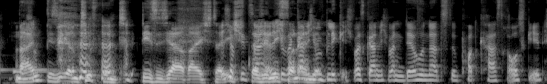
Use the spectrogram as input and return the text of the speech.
Nein, bis sie ihren Tiefpunkt dieses Jahr erreicht hat. Ich, ich spreche nicht von gar nicht im Blick. Ich weiß gar nicht, wann der hundertste Podcast rausgeht.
